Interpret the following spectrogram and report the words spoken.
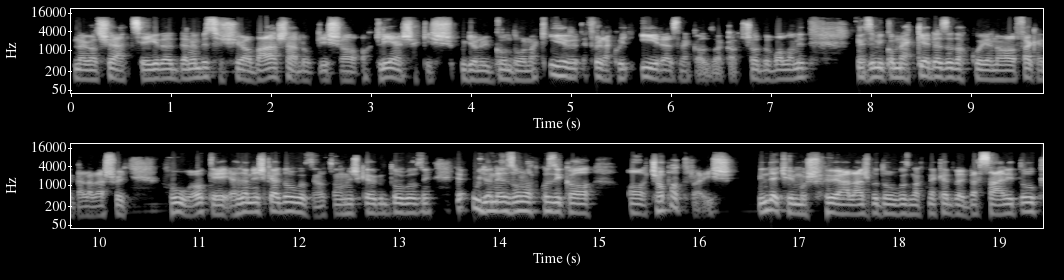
meg a saját cégedet, de nem biztos, hogy a vásárlók és a, a kliensek is ugyanúgy gondolnak, ér, főleg, hogy éreznek azzal kapcsolatban valamit. Ezért, mikor megkérdezed, akkor jön a fekete leves, hogy hú, oké, okay, ezen is kell dolgozni, azon is kell dolgozni. De ugyanez vonatkozik a, a csapatra is. Mindegy, hogy most főállásba dolgoznak neked, vagy beszállítók,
